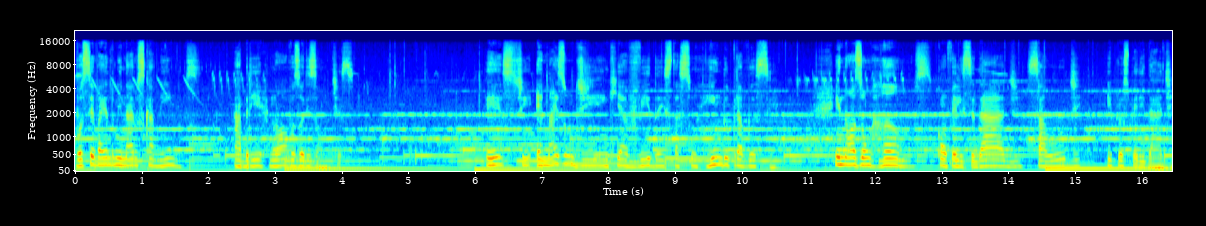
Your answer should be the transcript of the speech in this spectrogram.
Você vai iluminar os caminhos, abrir novos horizontes. Este é mais um dia em que a vida está sorrindo para você e nós honramos com felicidade, saúde e prosperidade.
